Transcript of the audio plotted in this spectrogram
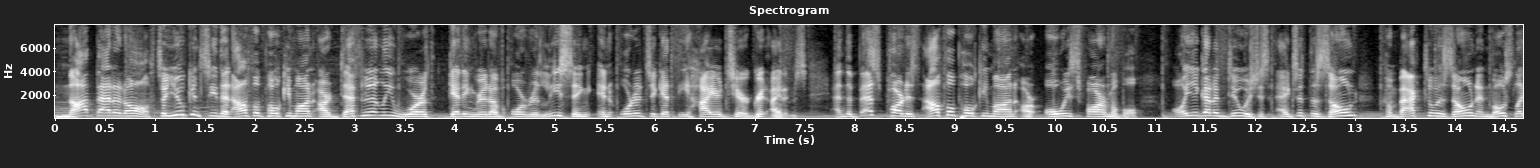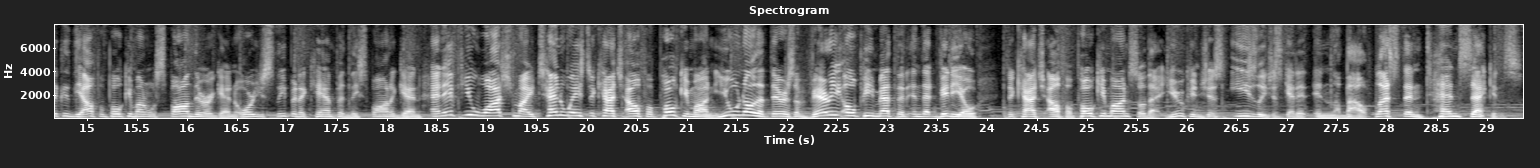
Not bad at all. So you can see that alpha Pokemon are definitely worth getting rid of or releasing in order to get the higher tier grit items. And the best part is alpha Pokemon are always farmable. All you gotta do is just exit the zone, come back to a zone, and most likely the alpha Pokemon will spawn there again, or you sleep in a camp and they spawn again. And if you watched my 10 ways to catch alpha Pokemon, you will know that there is a very OP method in that video to catch alpha Pokemon so that you can just easily just get it in about less than 10 seconds.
